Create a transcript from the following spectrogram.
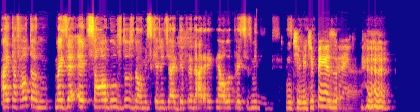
Ai, tá faltando. Mas é, é, são alguns dos nomes que a gente vai ter para dar em aula para esses meninos. Um time de peso, né?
